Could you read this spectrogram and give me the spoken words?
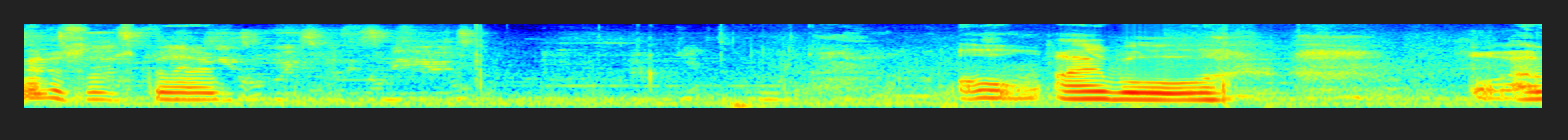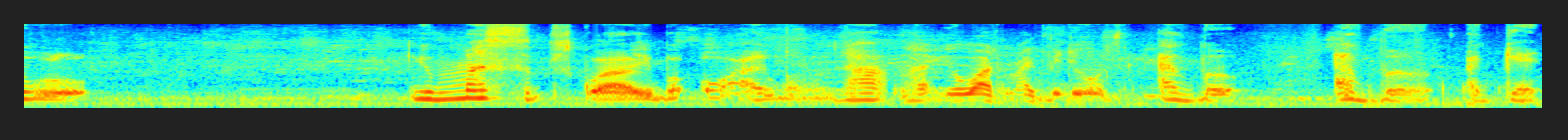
Better subscribe. Oh, I will. Oh, I will. You must subscribe or I will not let you watch my videos ever, ever again.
